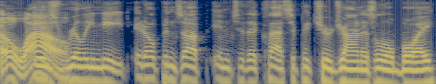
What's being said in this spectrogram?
Oh wow! is really neat. It opens up into the classic picture of John as a little boy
